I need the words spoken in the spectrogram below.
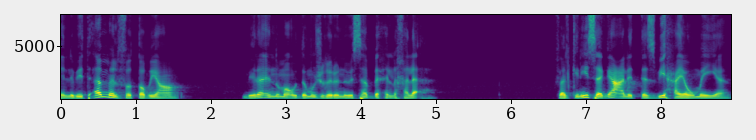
اللي بيتأمل في الطبيعة بيلاقي إنه ما قداموش غير إنه يسبح اللي خلقها. فالكنيسة جعلت تسبيحة يومية.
